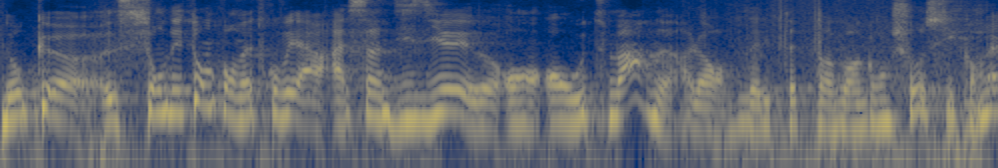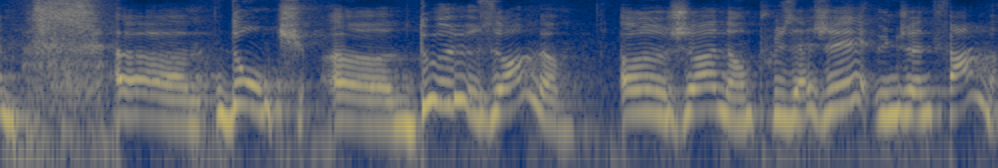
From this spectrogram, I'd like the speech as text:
Donc euh, ce sont des tombes qu'on a trouvées à, Saint-Dizier euh, en, Haute-Marne. Alors vous allez peut-être pas voir grand-chose, si quand même. Euh, donc deux hommes un jeune, un plus âgé, une jeune femme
